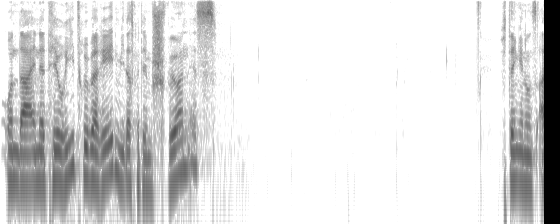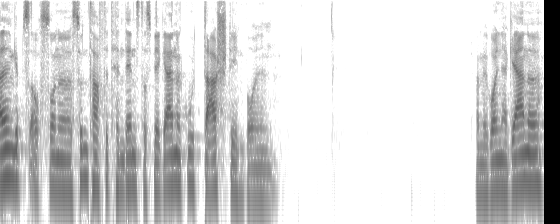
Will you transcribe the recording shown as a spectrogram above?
und da in der Theorie drüber reden, wie das mit dem Schwören ist Ich denke, in uns allen gibt es auch so eine sündhafte Tendenz, dass wir gerne gut dastehen wollen. Weil wir wollen ja gerne,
